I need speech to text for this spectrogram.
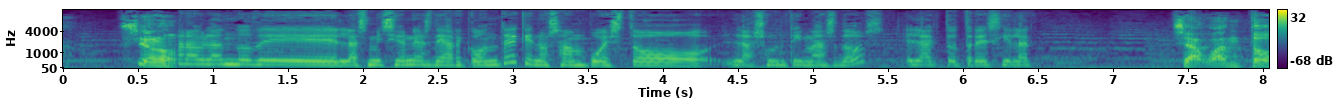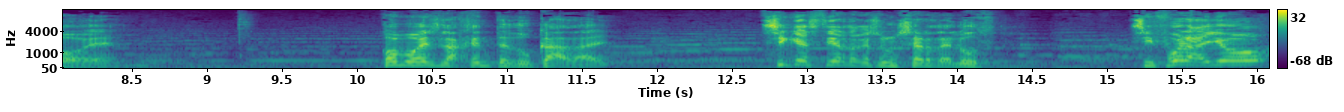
¿Sí o no? Estar hablando de las misiones de Arconte que nos han puesto las últimas dos, el acto 3 y el acto Se aguantó, ¿eh? ¿Cómo es la gente educada, eh? Sí que es cierto que es un ser de luz. Si fuera yo...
